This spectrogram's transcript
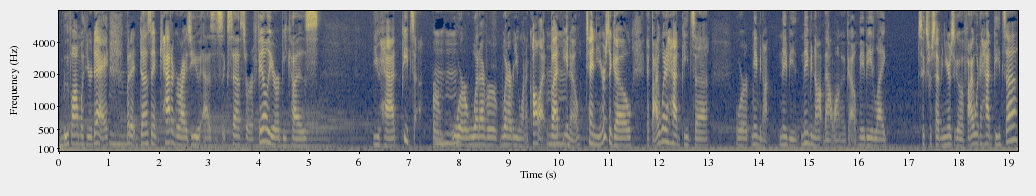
move on with your day, mm-hmm. but it doesn't categorize you as a success or a failure because you had pizza or mm-hmm. or whatever whatever you want to call it. But, mm-hmm. you know, 10 years ago, if I would have had pizza or maybe not maybe maybe not that long ago, maybe like 6 or 7 years ago, if I would have had pizza,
